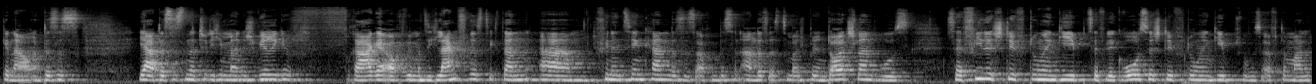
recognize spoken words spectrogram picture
Genau, und das ist, ja, das ist natürlich immer eine schwierige Frage auch, wie man sich langfristig dann ähm, finanzieren kann. Das ist auch ein bisschen anders als zum Beispiel in Deutschland, wo es sehr viele Stiftungen gibt, sehr viele große Stiftungen gibt, wo es öfter mal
